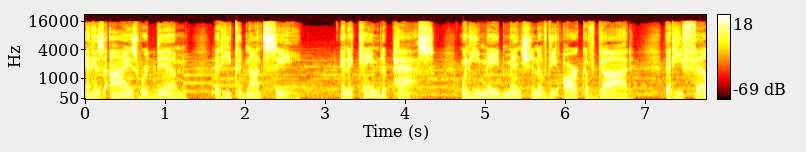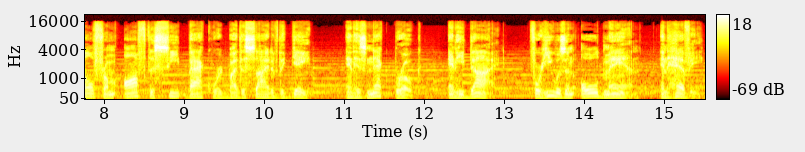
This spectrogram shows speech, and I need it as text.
and his eyes were dim that he could not see. And it came to pass, when he made mention of the ark of God, that he fell from off the seat backward by the side of the gate, and his neck broke, and he died, for he was an old man and heavy,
